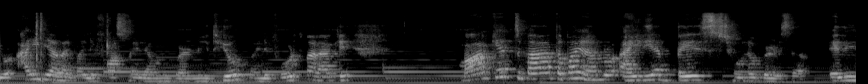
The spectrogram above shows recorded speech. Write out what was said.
यो आइडियालाई मैले फर्स्टमै ल्याउनु पर्ने थियो मैले फोर्थमा राखेँ। मार्केटमा तपाईँ हाम्रो आइडिया बेस्ट हुनुपर्छ। यदि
